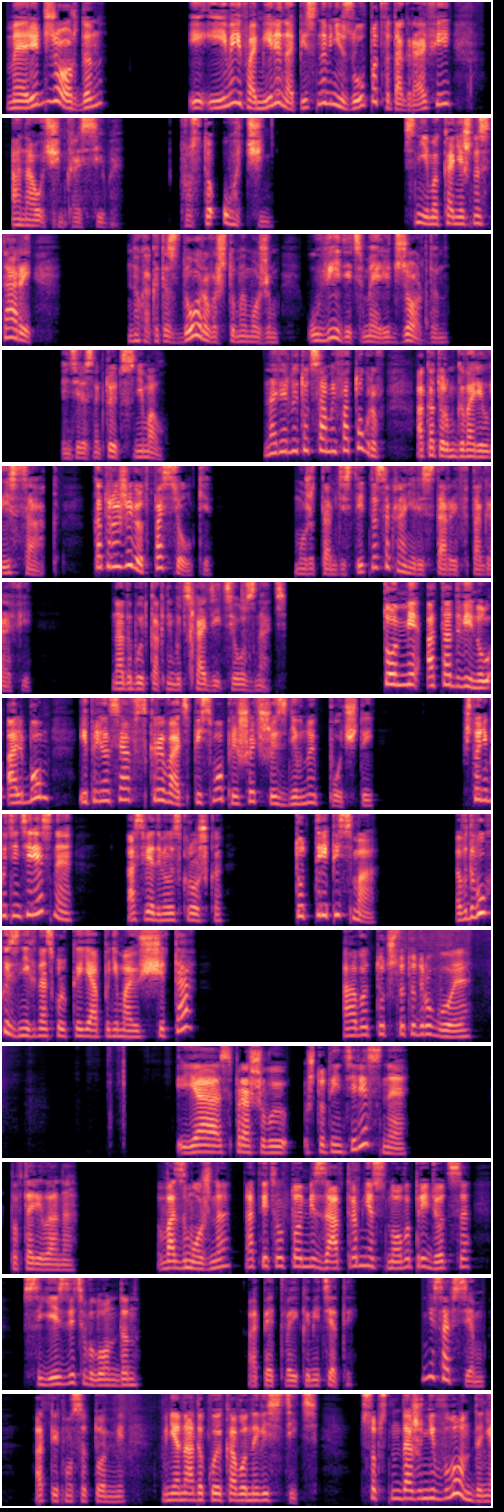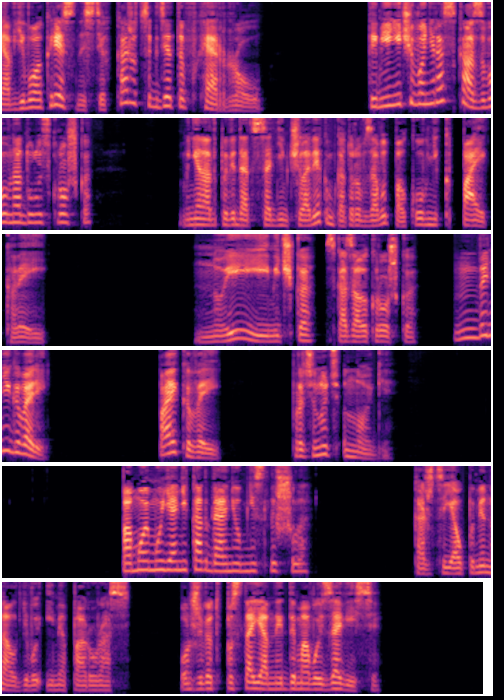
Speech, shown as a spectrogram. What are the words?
Мэри Джордан и имя и фамилия написаны внизу под фотографией. Она очень красивая. Просто очень. Снимок, конечно, старый, но как это здорово, что мы можем увидеть Мэри Джордан. Интересно, кто это снимал? Наверное, тот самый фотограф, о котором говорил Исаак, который живет в поселке. Может, там действительно сохранились старые фотографии? Надо будет как-нибудь сходить и узнать. Томми отодвинул альбом и принялся вскрывать письмо, пришедшее с дневной почтой. — Что-нибудь интересное? — осведомилась крошка. — Тут три письма. В двух из них, насколько я понимаю, счета, а вот тут что-то другое. — Я спрашиваю, что-то интересное? — повторила она. Возможно, — ответил Томми, — завтра мне снова придется съездить в Лондон. Опять твои комитеты. Не совсем, — откликнулся Томми. Мне надо кое-кого навестить. Собственно, даже не в Лондоне, а в его окрестностях. Кажется, где-то в Хэрроу. Ты мне ничего не рассказывал, — надулась крошка. Мне надо повидаться с одним человеком, которого зовут полковник Пайквей. — Ну и имечко, — сказала крошка. — Да не говори. Пайковей протянуть ноги. По-моему, я никогда о нем не слышала. Кажется, я упоминал его имя пару раз. Он живет в постоянной дымовой завесе.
